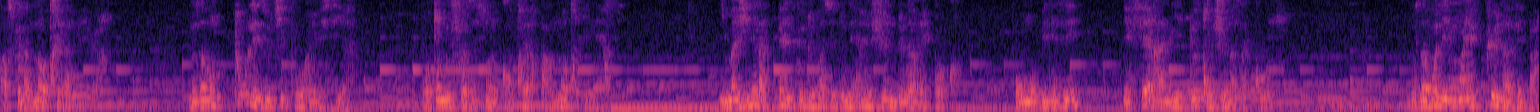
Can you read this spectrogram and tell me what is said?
parce que la nôtre est la meilleure. Nous avons tous les outils pour réussir. Pourtant, nous choisissons le contraire par notre inertie. Imaginez la peine que devra se donner un jeune de leur époque pour mobiliser et faire rallier d'autres jeunes à sa cause. Nous avons les moyens qu'eux n'avaient pas.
